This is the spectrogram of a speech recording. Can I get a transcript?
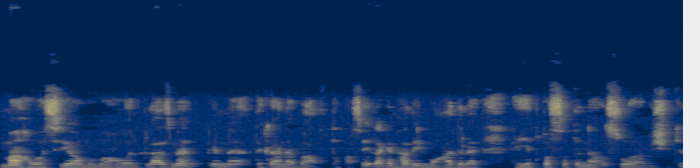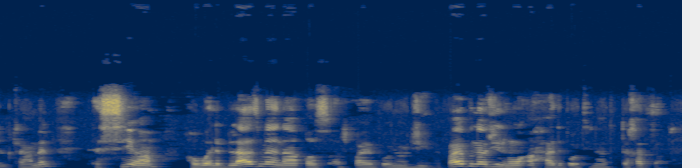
ما هو السيوم وما هو البلازما؟ قلنا ذكرنا بعض التفاصيل لكن هذه المعادلة هي تبسط لنا الصورة بشكل كامل. السيروم هو البلازما ناقص fibrinogen. ال fibrinogen هو أحد بروتينات التخثر. آه،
